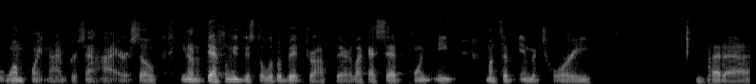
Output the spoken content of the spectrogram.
1.9% higher. So you know definitely just a little bit drop there. Like i said 0.8 months of inventory. But uh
